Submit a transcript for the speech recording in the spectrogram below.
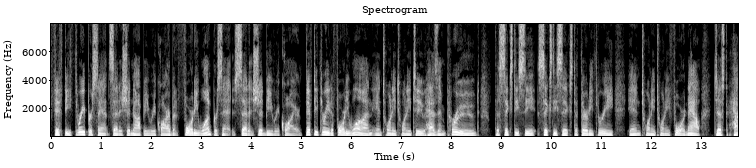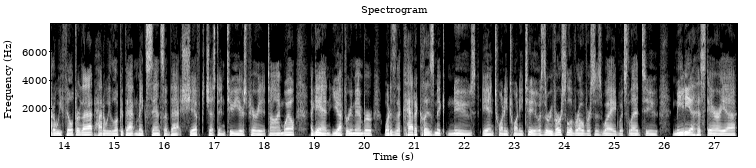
53% said it should not be required, but 41% said it should be required. 53 to 41 in 2022 has improved to 60, 66 to 33 2023 in 2024. Now, just how do we filter that? How do we look at that and make sense of that shift just in two years period of time? Well, again, you have to remember what is the cataclysmic news in 2022. It was the reversal of Roe versus Wade, which led to media hysteria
